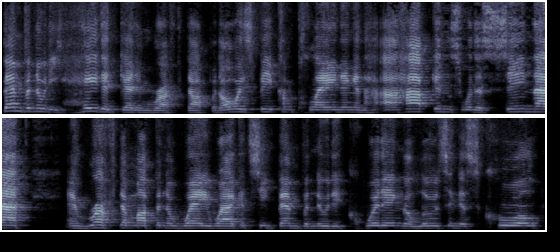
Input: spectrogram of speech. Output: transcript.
Benvenuti hated getting roughed up, would always be complaining, and Hopkins would have seen that and roughed him up in a way where I could see Benvenuti quitting or losing his cool.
